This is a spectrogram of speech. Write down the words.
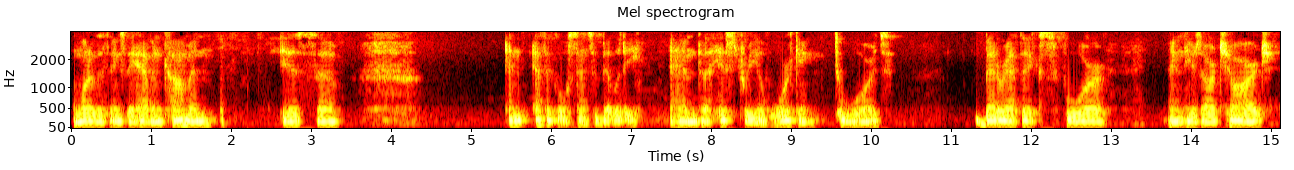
One of the things they have in common is uh, an ethical sensibility and a history of working towards better ethics for, and here's our charge,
